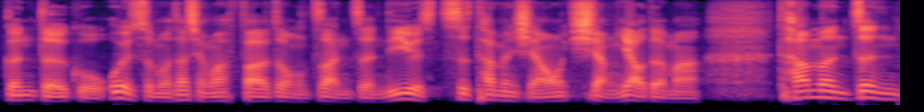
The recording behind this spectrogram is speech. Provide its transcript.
跟德国？为什么他想要发动战争？你以为是他们想要想要的吗？他们正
